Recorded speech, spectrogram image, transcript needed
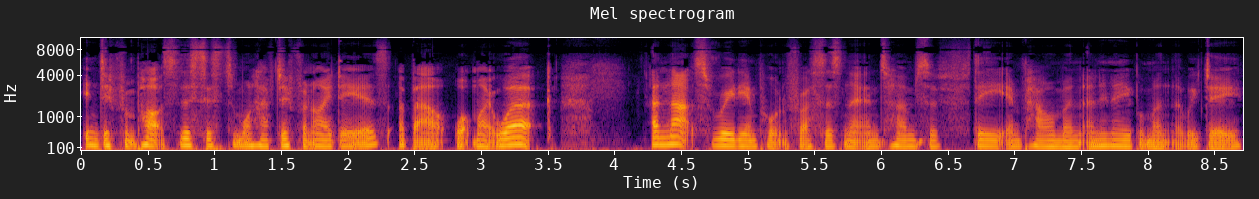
in different parts of the system will have different ideas about what might work. And that's really important for us, isn't it, in terms of the empowerment and enablement that we do.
